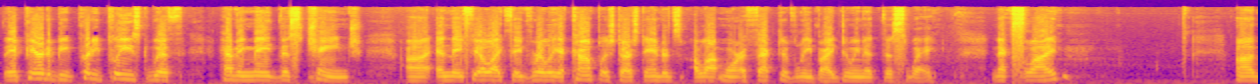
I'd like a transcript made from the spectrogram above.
They appear to be pretty pleased with having made this change, uh, and they feel like they've really accomplished our standards a lot more effectively by doing it this way. Next slide. Uh,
